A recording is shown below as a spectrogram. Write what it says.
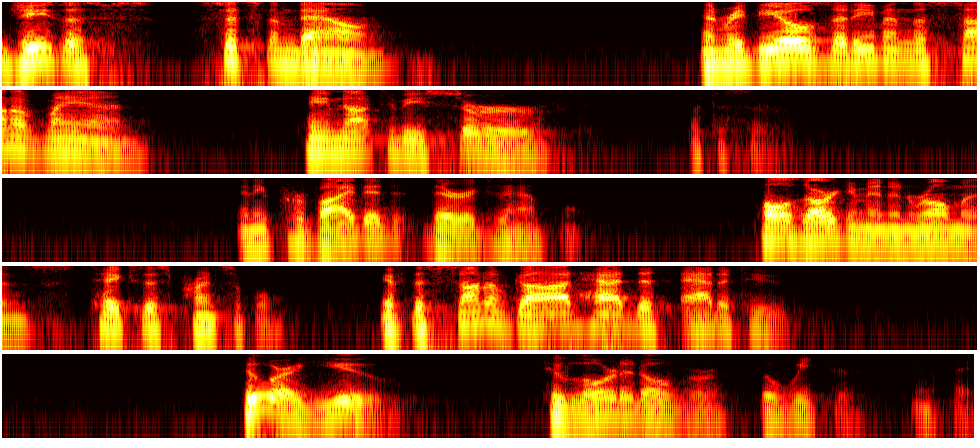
Jesus sits them down and reveals that even the Son of Man came not to be served, but to serve. And he provided their example. Paul's argument in Romans takes this principle if the Son of God had this attitude, Who are you to lord it over the weaker in faith?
